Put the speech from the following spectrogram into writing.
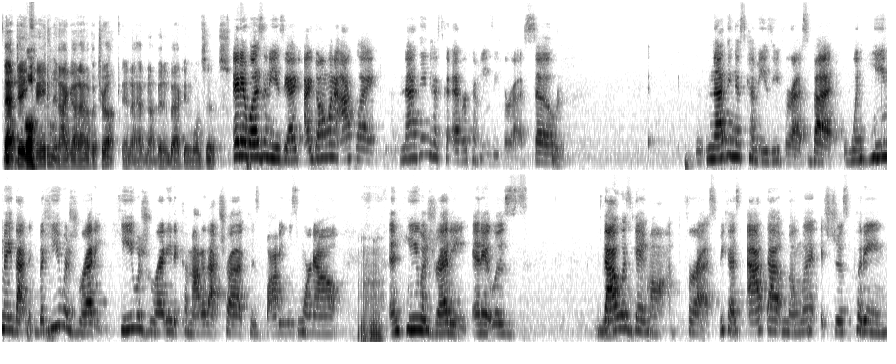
that day Oh. came and I got out of a truck and I have not been back in one since. and it wasn't easy. I, I don't want to act like nothing has ever come easy for us. So Right. nothing has come easy for us. But when he made that, but he was ready. He was ready to come out of that truck. His body was worn out Mm-hmm. and he was ready. And it was, that was game on for us because at that moment, it's just putting,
